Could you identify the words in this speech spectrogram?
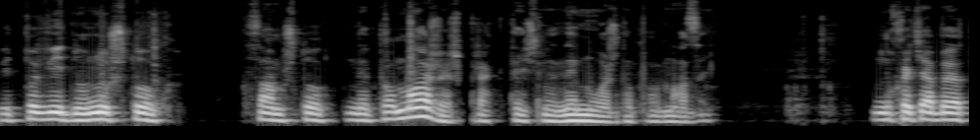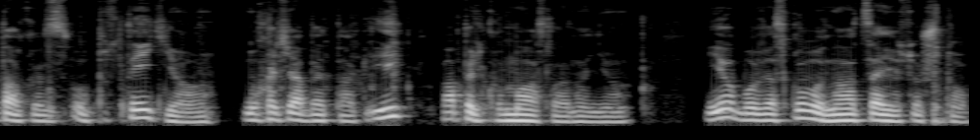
відповідно, ну, шток, сам шток не помажеш, практично не можна помазати. Ну, хоча б отак опустити його, ну хоча б так. І капельку масла на нього. І обов'язково на цей ось шток.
